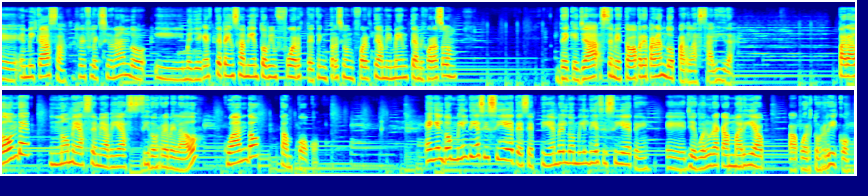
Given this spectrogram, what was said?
en mi casa reflexionando y me llega este pensamiento bien fuerte, esta impresión fuerte a mi mente, a mi corazón, de que ya se me estaba preparando para la salida. ¿Para dónde? No me, hace, me había sido revelado. ¿Cuándo? Tampoco. En el 2017, septiembre del 2017, eh, llegó el huracán María a Puerto Rico,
